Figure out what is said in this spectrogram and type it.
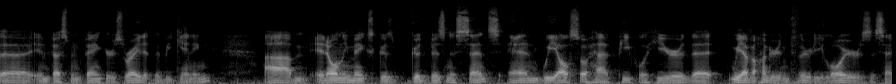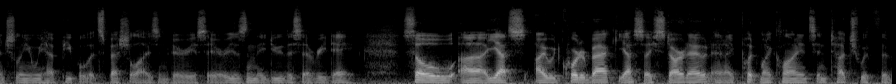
uh, investment bankers right at the beginning. Um, it only makes good, good business sense. And we also have people here that we have 130 lawyers essentially, and we have people that specialize in various areas, and they do this every day. So, uh, yes, I would quarterback. Yes, I start out and I put my clients in touch with the,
